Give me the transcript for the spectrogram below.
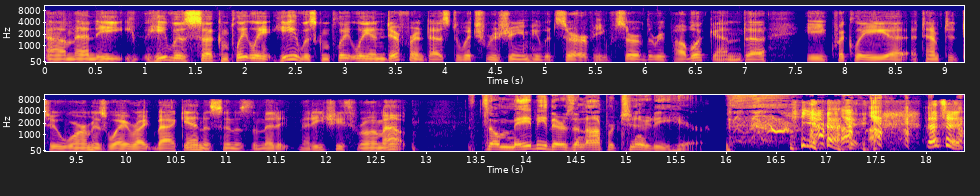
Um, and he he was uh, completely he was completely indifferent as to which regime he would serve. He served the republic, and uh, he quickly uh, attempted to worm his way right back in as soon as the Medici threw him out. So maybe there's an opportunity here. yeah, that's a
